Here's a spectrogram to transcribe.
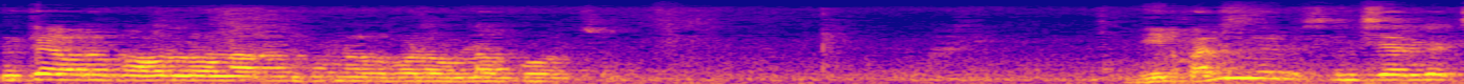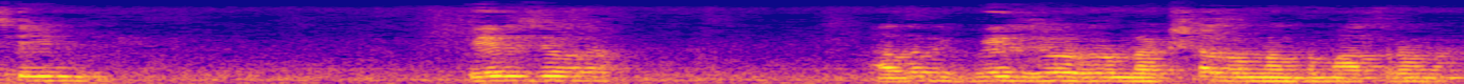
ఇంకెవరో పవర్లో ఉన్నారనుకున్న వాళ్ళు కూడా ఉండకపోవచ్చు. మీ పని మీరు సిన్సియర్గా చేయండి. పేరు చివర అతనికి పేరు చివర రెండు లక్షలు ఉన్నంత మాత్రాన.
